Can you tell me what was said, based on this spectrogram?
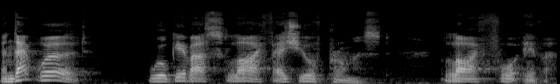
And that word will give us life as you have promised, life forever.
